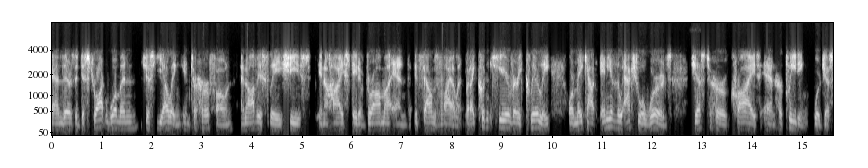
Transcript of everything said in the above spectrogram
And there's a distraught woman just yelling into her phone. And obviously she's in a high state of drama and it sounds violent, but I couldn't hear very clearly or make out any of the actual words. Just her cries and her pleading were just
